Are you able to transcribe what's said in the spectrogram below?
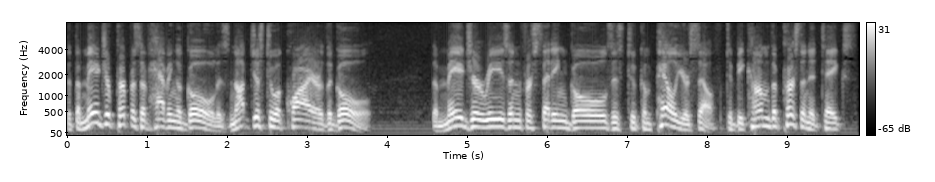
that the major purpose of having a goal is not just to acquire the goal. The major reason for setting goals is to compel yourself to become the person it takes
